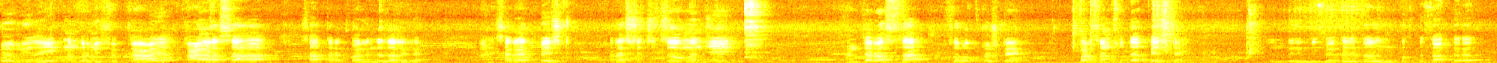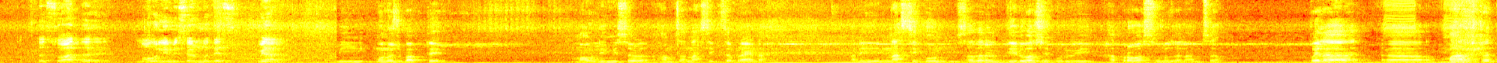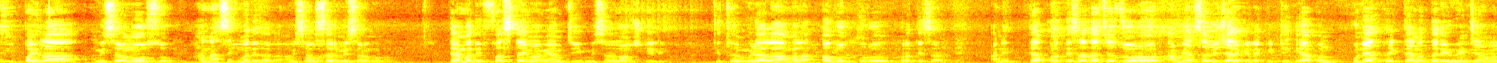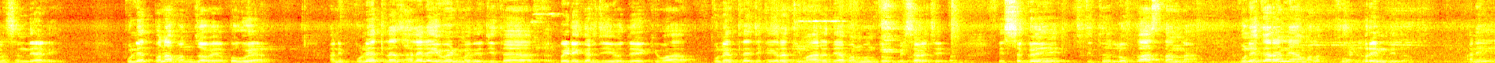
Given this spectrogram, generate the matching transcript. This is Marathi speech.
मी एक नंबर मिसळ काळ्या काळा रस्सा हा साताऱ्यात पहिल्यांदा झालेला आहे. आणि सगळ्यात बेस्ट रस्स्याची चव म्हणजे ह्यांचा रस्सा सर्वोत्कृष्ट आहे. फरसाणसुद्धा बेस्ट आहे. झणझणीत मिसळ खाण्याचा आनंद फक्त साताऱ्यात फक्त स्वाद आहे माऊली मिसळमध्येच मिळाला. मी मनोज बापते माऊली मिसळ हा आमचा नाशिकचा ब्रँड आहे. आणि नाशिकहून साधारण दीड वर्षापूर्वी हा प्रवास सुरू झाला आमचा. पहिला महाराष्ट्रातील पहिला मिसळ महोत्सव हा नाशिकमध्ये झाला मिसळ सर मिसळ म्हणून. त्यामध्ये फर्स्ट टाईम आम्ही आमची मिसळ लॉन्च केली. तिथं मिळाला आम्हाला अभूतपूर्व प्रतिसाद. आणि त्या प्रतिसादाच्या जोरावर आम्ही असा विचार केला की ठीक आहे आपण पुण्यात एक त्यानंतर इव्हेंटची आम्हाला संधी आली. पुण्यात पण आपण जाऊया बघूया. आणि पुण्यातल्या झालेल्या इव्हेंटमध्ये जिथं बेडेकरजी होते किंवा पुण्यातल्या जे काही रथी महारथी आपण म्हणतो मिसळचे हे सगळे तिथं लोक असताना पुणेकरांनी आम्हाला खूप प्रेम दिलं. आणि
